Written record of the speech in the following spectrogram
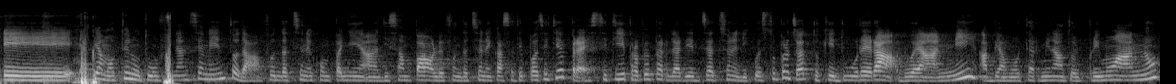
e abbiamo ottenuto un finanziamento da Fondazione Compagnia di San Paolo e Fondazione Cassa Depositi e Prestiti proprio per la realizzazione di questo progetto che durerà due anni, abbiamo terminato il primo anno,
